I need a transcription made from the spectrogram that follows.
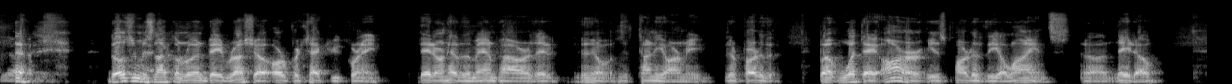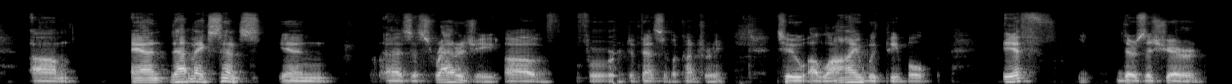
Yeah. Belgium is not going to invade Russia or protect Ukraine. They don't have the manpower. They, you know, it's a tiny army. They're part of it. But what they are is part of the alliance, uh, NATO, um, and that makes sense in as a strategy of for defense of a country to ally with people if there's a shared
